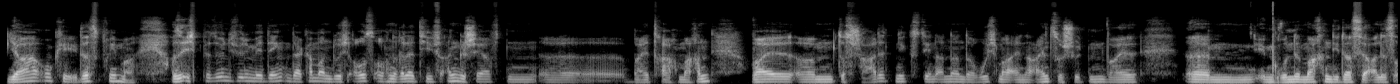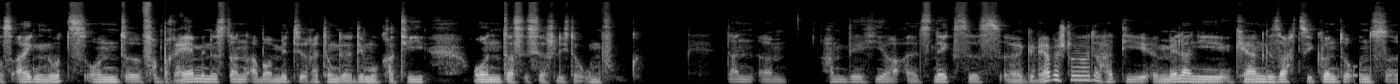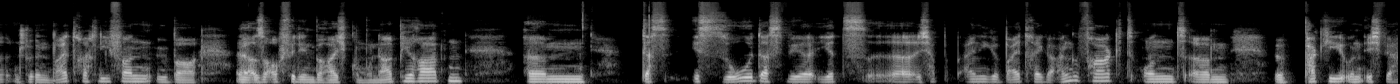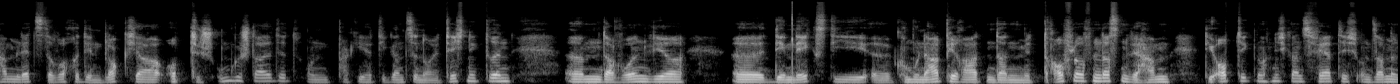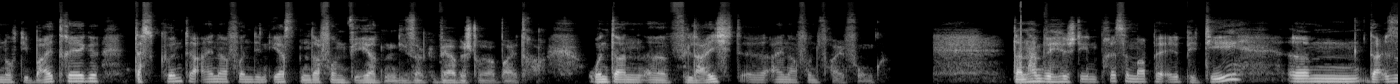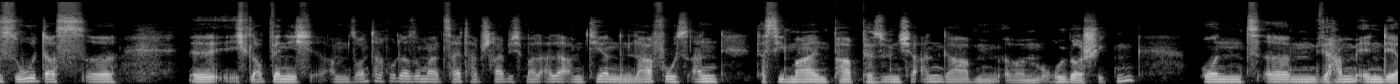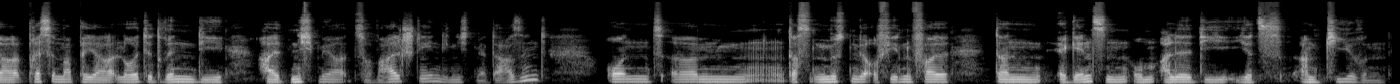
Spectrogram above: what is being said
Ja, okay, das ist prima. Also ich persönlich würde mir denken, da kann man durchaus auch einen relativ angeschärften äh, Beitrag machen, weil ähm, das schadet nichts, den anderen da ruhig mal eine einzuschütten, weil ähm, im Grunde machen die das ja alles aus Eigennutz und äh, verbrämen es dann aber mit Rettung der Demokratie und das ist ja schlichter Unfug. Dann ähm, haben wir hier als nächstes äh, Gewerbesteuer. Da hat die äh, Melanie Kern gesagt, sie könnte uns äh, einen schönen Beitrag liefern über, äh, also auch für den Bereich Kommunalpiraten. Ähm, das ist so, dass wir jetzt, äh, ich habe einige Beiträge angefragt und ähm, Paki und ich, wir haben letzte Woche den Blog ja optisch umgestaltet und Paki hat die ganze neue Technik drin. Ähm, da wollen wir äh, demnächst die äh, Kommunalpiraten dann mit drauflaufen lassen. Wir haben die Optik noch nicht ganz fertig und sammeln noch die Beiträge. Das könnte einer von den ersten davon werden, dieser Gewerbesteuerbeitrag. Und dann äh, vielleicht äh, einer von Freifunk. Dann haben wir hier stehen Pressemappe LPT. Ähm, da ist es so, dass äh, äh, ich glaube, wenn ich am Sonntag oder so mal Zeit habe, schreibe ich mal alle amtierenden LAFOs an, dass sie mal ein paar persönliche Angaben ähm, rüberschicken. Und ähm, wir haben in der Pressemappe ja Leute drin, die halt nicht mehr zur Wahl stehen, die nicht mehr da sind. Und ähm, das müssten wir auf jeden Fall dann ergänzen um alle, die jetzt amtieren.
